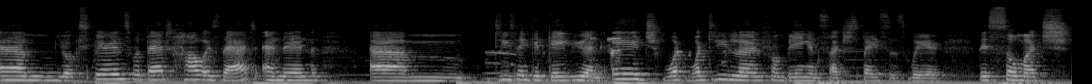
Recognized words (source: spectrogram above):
um, your experience with that, how is that? And then, um, do you think it gave you an edge? What what did you learn from being in such spaces where there's so much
